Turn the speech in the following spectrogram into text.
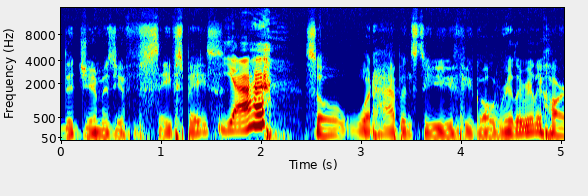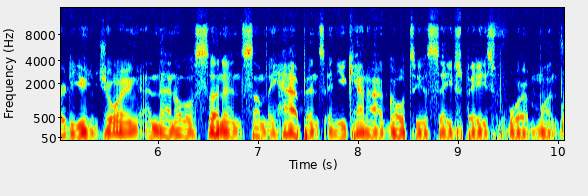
the gym is your safe space? yeah. So what happens to you if you go really really hard, you're enjoying, and then all of a sudden something happens and you cannot go to your safe space for a month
